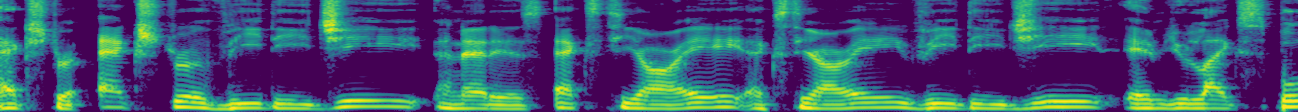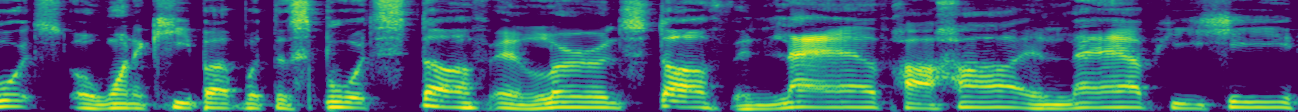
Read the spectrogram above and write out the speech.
extra extra VDG, and that is XTRA, XTRA, VDG. And you like sports or want to keep up with the sports stuff and learn stuff and laugh, ha ha, and laugh, hee hee,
